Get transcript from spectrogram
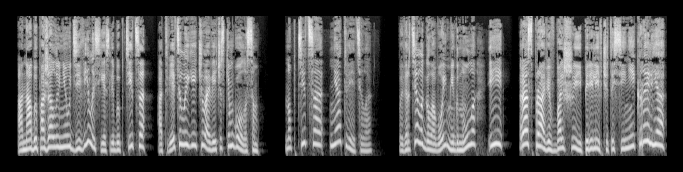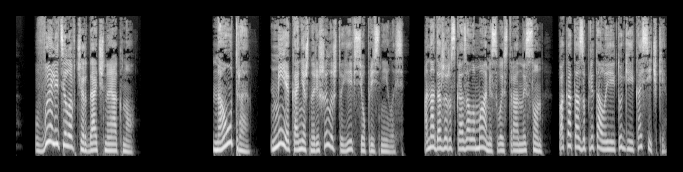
Она бы, пожалуй, не удивилась, если бы птица ответила ей человеческим голосом. Но птица не ответила. Повертела головой, мигнула и, расправив большие переливчатые синие крылья, вылетела в чердачное окно. На утро Мия, конечно, решила, что ей все приснилось. Она даже рассказала маме свой странный сон, пока та заплетала ей тугие косички.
